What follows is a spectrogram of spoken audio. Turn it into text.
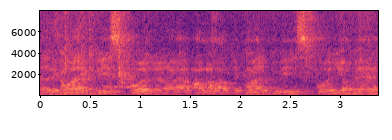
Eh, Det kan være bevis for eh, Allah, det kan være bevis for Javé.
